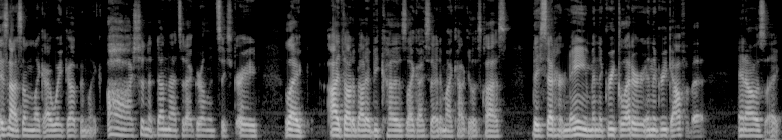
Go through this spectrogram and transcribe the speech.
it's not something like I wake up and like, oh, I shouldn't have done that to that girl in sixth grade. Like I thought about it because, like I said in my calculus class, they said her name in the Greek letter in the Greek alphabet, and I was like,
